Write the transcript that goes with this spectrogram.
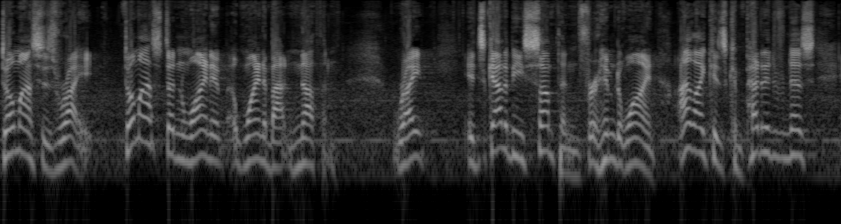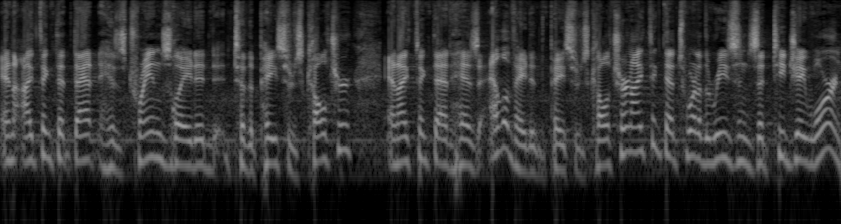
Domas is right. Domas doesn't whine, whine about nothing, right? It's got to be something for him to whine. I like his competitiveness, and I think that that has translated to the Pacers culture, and I think that has elevated the Pacers culture, and I think that's one of the reasons that TJ Warren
